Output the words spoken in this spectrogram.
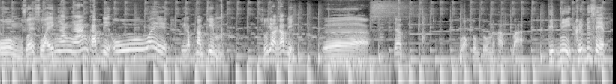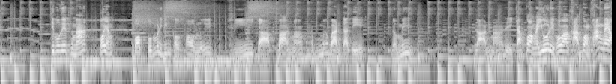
กุ้งสวยๆงามๆครับนี่โอ้ยนี่ครับน้ำจิ้มสุดยอดครับดิเออจะบอกตรงๆนะครับว่าคลิปนี้คลิปพิเศษที่ผมเฮ็ดขึ้นมาเพราะอย่าง เพราะผมไม่ได้กินข้าวเช้าเลยหนีจากบ้านมามาบ้านตาตีเดี๋ยวมีหลานมาดิจับกล้องให้ยู่ดิเพราะว่าขากล้องพังแล้ว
